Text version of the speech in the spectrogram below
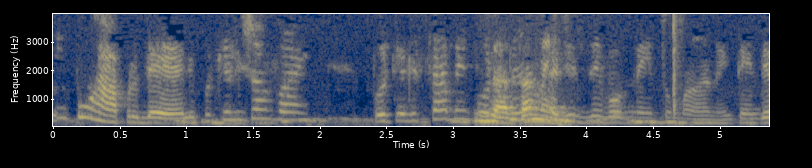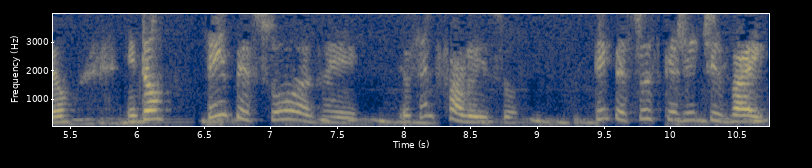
empurrar para o DL, porque ele já vai. Porque ele sabe a importância Exatamente. de desenvolvimento humano, entendeu? Então, tem pessoas, eu sempre falo isso, tem pessoas que a gente vai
